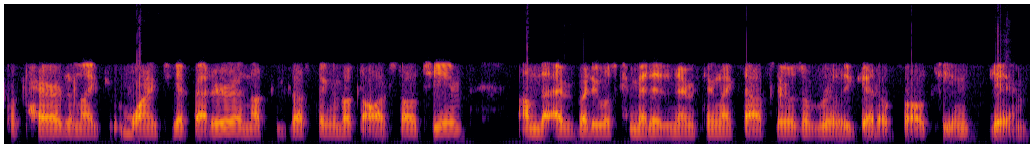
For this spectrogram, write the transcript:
prepared and like wanting to get better, and that's the best thing about the All Star team um, that everybody was committed and everything like that. So it was a really good overall team game.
